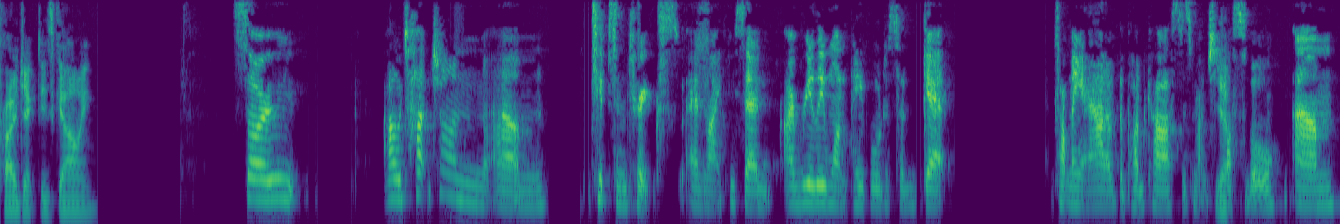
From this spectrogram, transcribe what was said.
project is going? So I'll touch on um, tips and tricks. And like you said, I really want people to sort of get something out of the podcast as much as yep. possible. Um,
